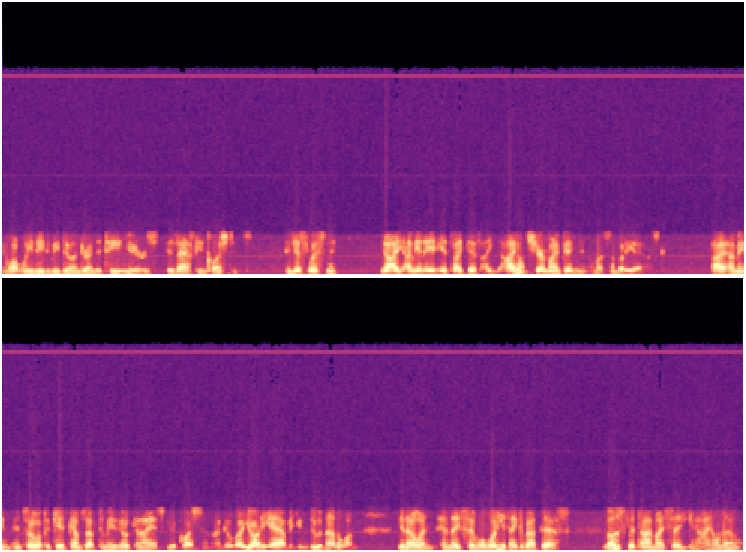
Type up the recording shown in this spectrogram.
and what we need to be doing during the teen years is asking questions and just listening. You know, I, I mean, it, it's like this. I I don't share my opinion unless somebody asks. I, I mean, and so if a kid comes up to me, they go, "Can I ask you a question?" I go, "Well, you already have, but you can do another one." You know, and and they say, "Well, what do you think about this?" most of the time I say, you know, I don't know.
